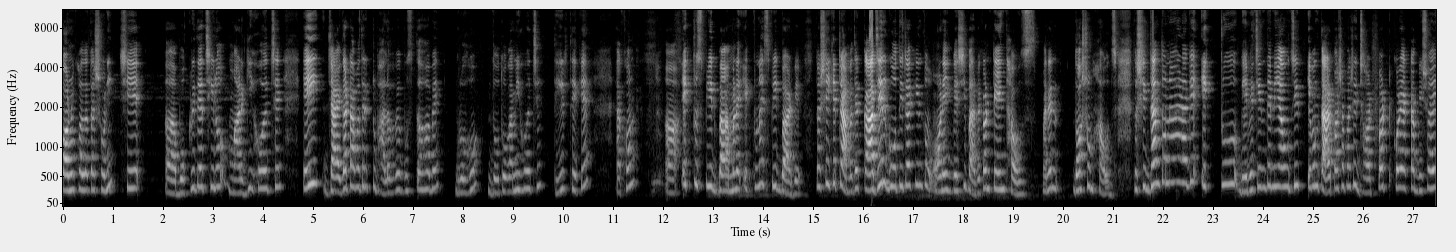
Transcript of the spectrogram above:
কর্মফলদাতা শনি, সে বকরিতে ছিল, মার্গী হয়েছে। এই জায়গাটা আমাদের একটু ভালোভাবে বুঝতে হবে। গ্রহ দ্রুতগামী হয়েছে, ধীর থেকে এখন একটু স্পিড বা মানে একটু না স্পিড বাড়বে। তো সেই ক্ষেত্রে আমাদের কাজের গতিটা কিন্তু অনেক বেশি বাড়বে, কারণ টেন্থ হাউস মানে দশম হাউস তো সিদ্ধান্ত নেওয়ার আগে একটু ভেবেচিন্তে নেওয়া উচিত এবং তার পাশাপাশি ঝটপট করে একটা বিষয়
